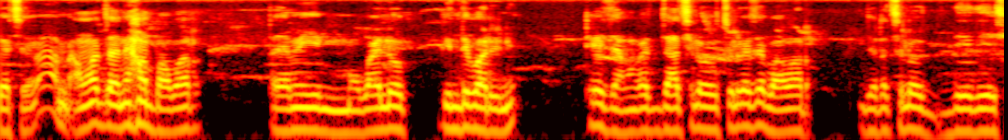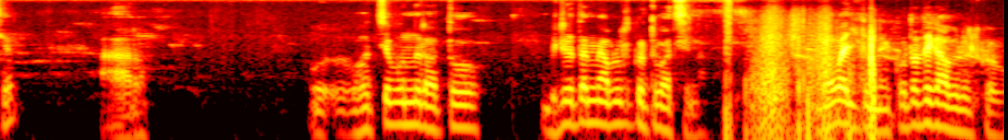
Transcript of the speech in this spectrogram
গেছে। আমার জানি আমার বাবার, তাই আমি মোবাইলও কিনতে পারিনি। ঠিক আছে, আমার কাছে যা ছিল চলে গেছে, বাবার যেটা ছিল দিয়ে দিয়েছে। আর হচ্ছে বন্ধুরা, তো ভিডিও তো আমি আপলোড করতে পারছি না। মোবাইল তো নেই, কোথা থেকে আপলোড করব?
